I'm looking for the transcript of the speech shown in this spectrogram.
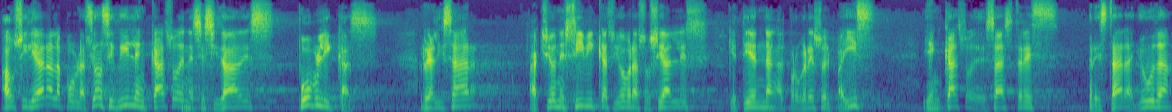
auxiliar a la población civil en caso de necesidades públicas, realizar acciones cívicas y obras sociales que tiendan al progreso del país y en caso de desastres prestar ayuda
